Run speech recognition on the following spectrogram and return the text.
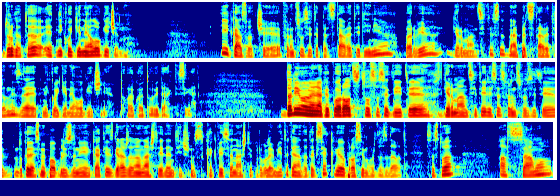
другата етнико-генеалогичен. И казват, че французите представят единия, първия, германците са най-представителни за етнико-генеалогичния. Това е което видяхте сега. Дали имаме някакво родство с едните, с германците или с французите, докъде сме по-близо ние, как е изграждана нашата идентичност, какви са нашите проблеми и така нататък. Всякакви въпроси може да задавате. С това аз само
